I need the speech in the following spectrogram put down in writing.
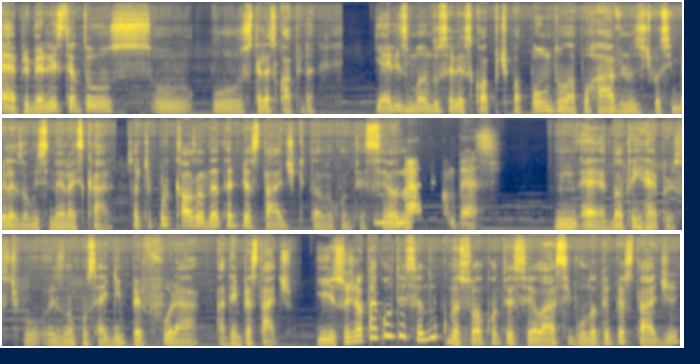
É, primeiro eles tentam os, o- os telescópios, né? E aí eles mandam os telescópios, tipo, apontam lá pro Ravenous e tipo assim, beleza, vamos incinerar esse cara. Só que por causa da tempestade que tava acontecendo. Nada acontece. Hum, É, não tem rappers. Tipo, eles não conseguem perfurar a tempestade. E isso já tá acontecendo, começou a acontecer lá a segunda tempestade,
